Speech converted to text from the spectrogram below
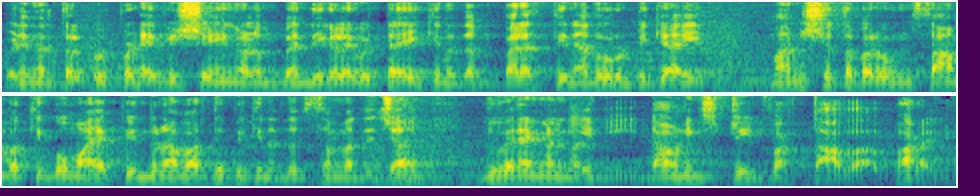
വെടിനിർത്തൽ ഉൾപ്പെടെ വിഷയങ്ങളും ബന്ദികളെ വിട്ടയക്കുന്നതും പലസ്തീൻ അതോറിറ്റിക്കായി മനുഷ്യത്വപരവും സാമ്പത്തികവുമായ പിന്തുണ വർദ്ധിപ്പിക്കുന്നതും സംബന്ധിച്ച് വിവരങ്ങൾ നൽകി ഡൗണിംഗ് സ്ട്രീറ്റ് വക്താവ് പറഞ്ഞു.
